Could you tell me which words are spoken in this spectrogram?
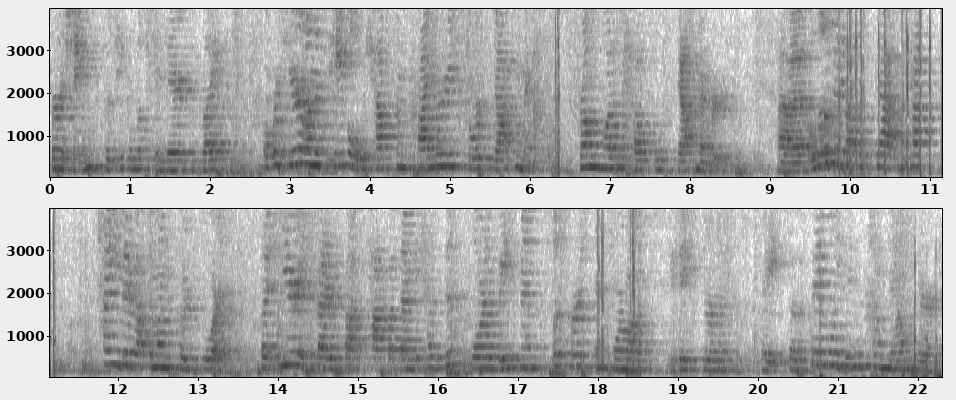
furnishings, so take a look in there if you'd like. Over here on the table, we have some primary source documents from one of the household staff members. Uh, a little bit about the staff. We talked tiny bit about them on the third floor. But here it's a better spot to talk about them because this floor, the basement, was first and foremost a big servant space. So the family didn't come down here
